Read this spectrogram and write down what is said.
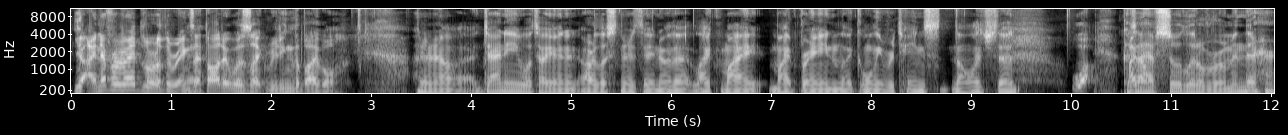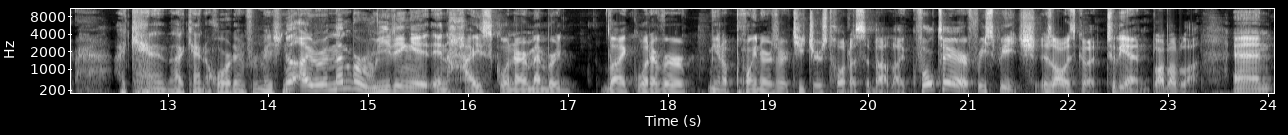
Yeah, I never read Lord of the Rings. I thought it was like reading the Bible. I don't know. Danny will tell you, and our listeners, they know that like my my brain like only retains knowledge that Well, because I, have so little room in there, I can't I can't hoard information. no, I remember reading it in high school, and I remember like whatever you know pointers our teachers told us about, like Voltaire, free speech is always good to the end, blah blah blah. And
